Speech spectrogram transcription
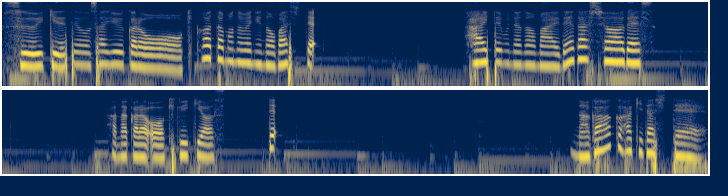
吸う息で手を左右から大きく頭の上に伸ばして、吐いて胸の前で合掌です。鼻から大きく息を吸って、長く吐き出して、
